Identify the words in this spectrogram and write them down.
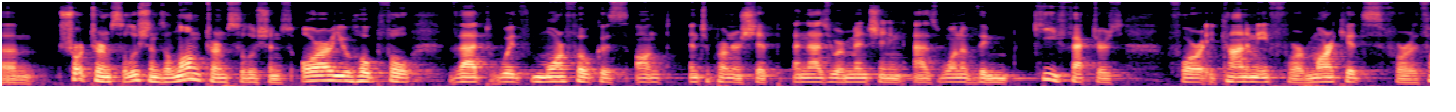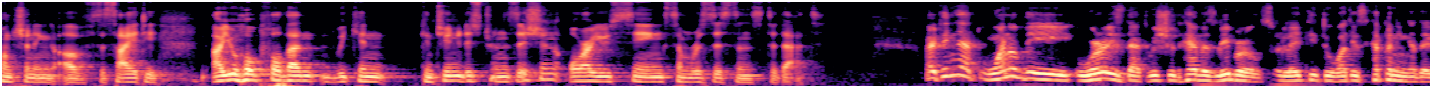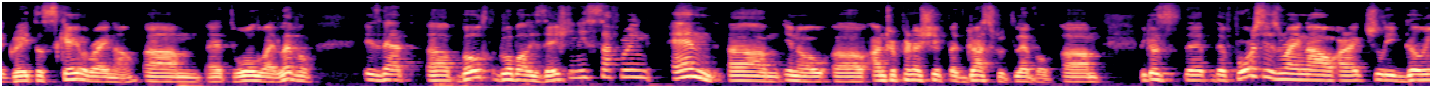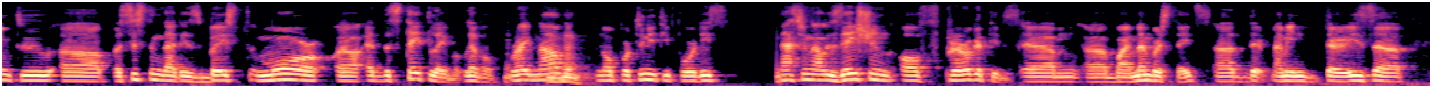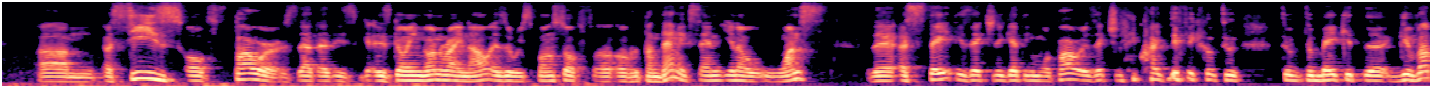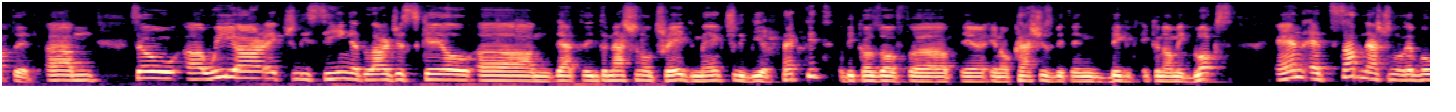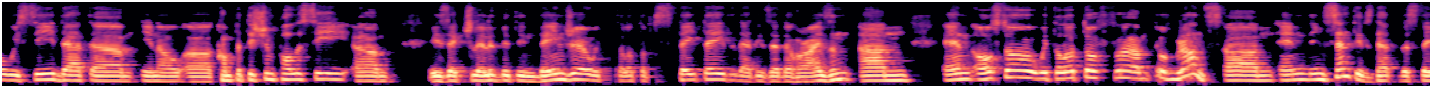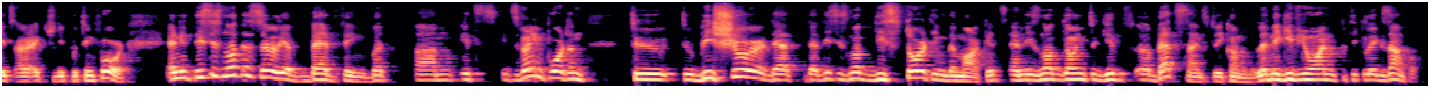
um, short term solutions and long term solutions? Or are you hopeful that with more focus on entrepreneurship, and as you were mentioning, as one of the key factors for economy, for markets, for functioning of society. Are you hopeful that we can continue this transition, or are you seeing some resistance to that? I think that one of the worries that we should have as liberals related to what is happening at a greater scale right now um, at worldwide level is that uh, both globalization is suffering and um, you know uh, entrepreneurship at grassroots level. Um, because the, the forces right now are actually going to uh, a system that is based more uh, at the state level level. Right now mm-hmm. an opportunity for this nationalization of prerogatives um, uh, by member states uh, there, i mean there is a um, a seize of powers that is is going on right now as a response of uh, of the pandemics. And you know, once the a state is actually getting more power, it's actually quite difficult to to to make it uh, give up it. Um, so uh, we are actually seeing at larger scale um, that international trade may actually be affected because of uh, you know clashes between big economic blocks. And at subnational level, we see that um, you know uh, competition policy um, is actually a little bit in danger with a lot of state aid that is at the horizon, um, and also with a lot of um, of grants um, and incentives that the states are actually putting forward. And it, this is not necessarily a bad thing, but um, it's it's very important to to be sure that that this is not distorting the markets and is not going to give uh, bad signs to economy. Let me give you one particular example.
